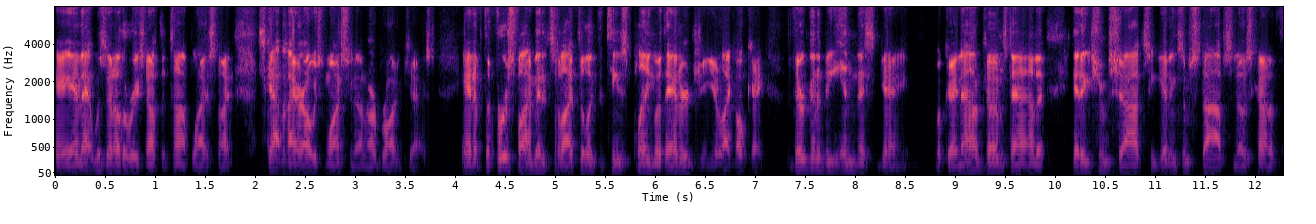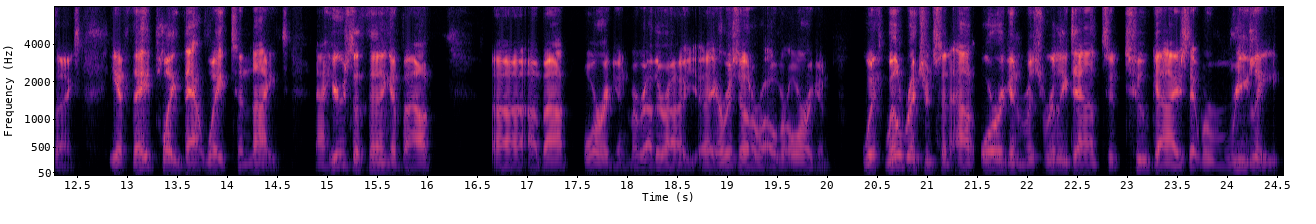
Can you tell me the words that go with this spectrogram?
And that was another reason off the top last night. Scott and I are always watching on our broadcast. And if the first five minutes, of I feel like the team's playing with energy, you're like, okay, they're going to be in this game. Okay, now it comes down to hitting some shots and getting some stops and those kind of things. If they played that way tonight, now here's the thing about uh, about Oregon, or rather uh, Arizona over Oregon. With Will Richardson out, Oregon was really down to two guys that were really,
